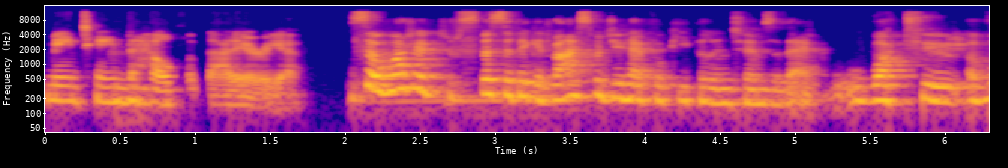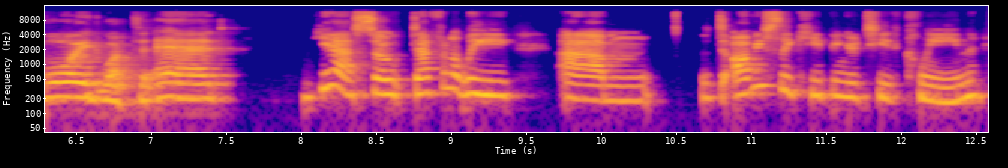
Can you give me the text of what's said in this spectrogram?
maintain the mm-hmm. health of that area. So, what specific advice would you have for people in terms of that? What to avoid, what to add? Yeah, so definitely um, obviously keeping your teeth clean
